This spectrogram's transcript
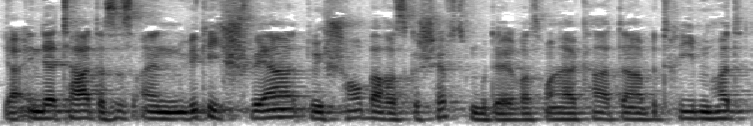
Ja, in der Tat, das ist ein wirklich schwer durchschaubares Geschäftsmodell, was Wirecard da betrieben hat.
